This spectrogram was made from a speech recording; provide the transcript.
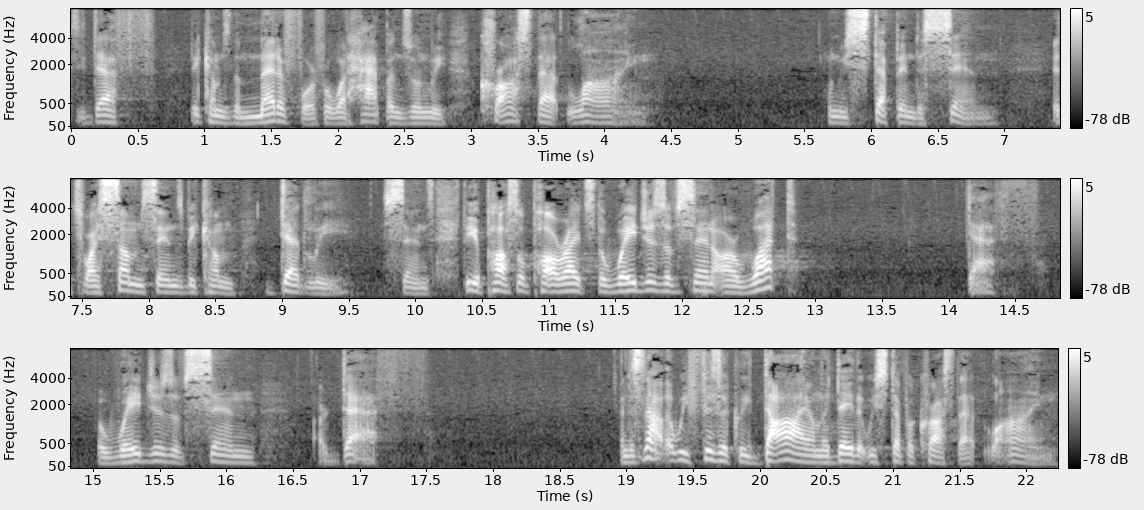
See, death becomes the metaphor for what happens when we cross that line, when we step into sin. It's why some sins become deadly sins. The Apostle Paul writes, the wages of sin are what? Death. The wages of sin are death. And it's not that we physically die on the day that we step across that line.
